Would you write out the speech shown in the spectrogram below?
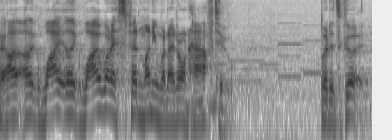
Like, like why, like why would I spend money when I don't have to? But it's good.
